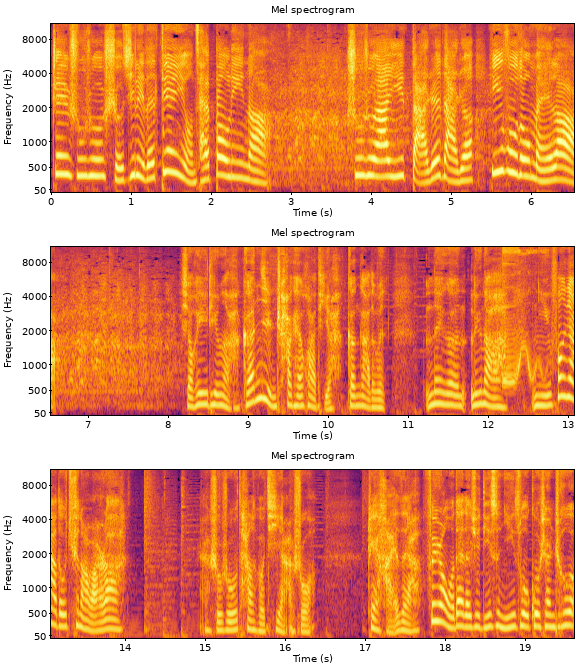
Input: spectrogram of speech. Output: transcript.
这叔叔手机里的电影才暴力呢！叔叔阿姨打着打着衣服都没了。”小黑一听啊，赶紧岔开话题啊，尴尬的问：“那个领导，你放假都去哪玩了？”叔叔叹了口气啊，说。这孩子呀，非让我带他去迪士尼坐过山车，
